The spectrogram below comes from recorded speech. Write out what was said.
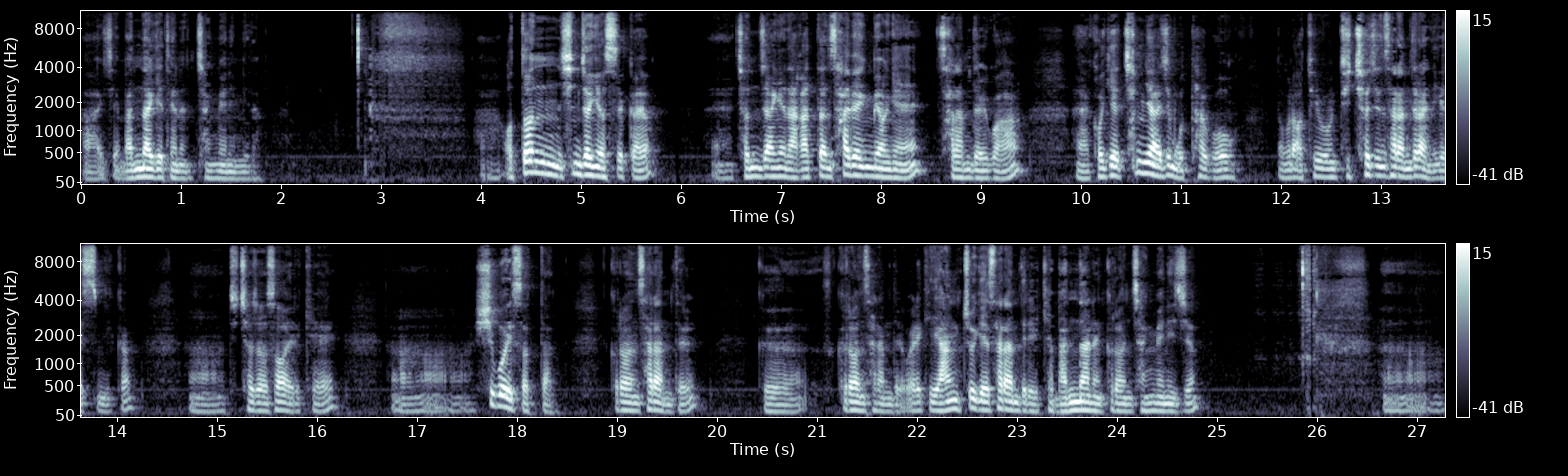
아, 이제 만나게 되는 장면입니다. 아, 어떤 심정이었을까요? 예, 전장에 나갔던 400명의 사람들과 예, 거기에 참여하지 못하고 너무나 어떻게 보면 뒤처진 사람들 아니겠습니까? 어, 뒤처져서 이렇게 어, 쉬고 있었던 그런 사람들, 그 그런 사람들과 이렇게 양쪽의 사람들이 이렇게 만나는 그런 장면이죠. 어,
